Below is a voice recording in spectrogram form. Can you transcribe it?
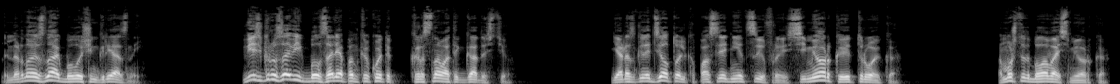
«Номерной знак был очень грязный. Весь грузовик был заляпан какой-то красноватой гадостью. Я разглядел только последние цифры — семерка и тройка. А может, это была восьмерка.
